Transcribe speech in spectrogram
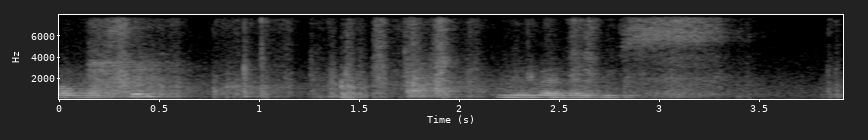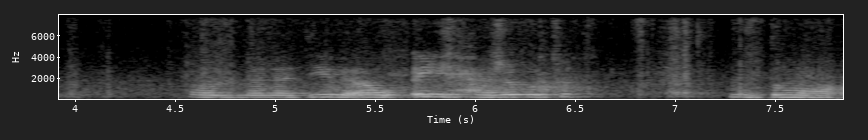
فواصل الملابس. أو المناديل أو أي حاجة بغيتو تنظموها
